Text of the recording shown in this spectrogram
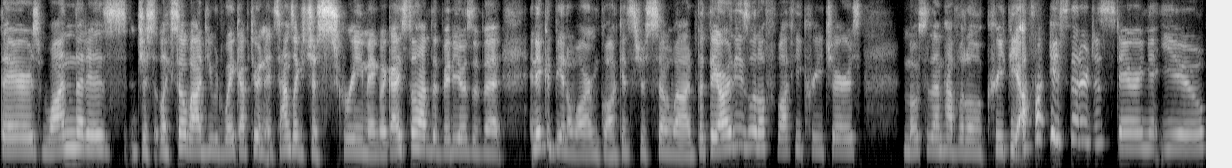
There's one that is just like so loud you would wake up to and it sounds like it's just screaming. Like I still have the videos of it and it could be an alarm clock. It's just so loud. But they are these little fluffy creatures. Most of them have little creepy eyes that are just staring at you.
